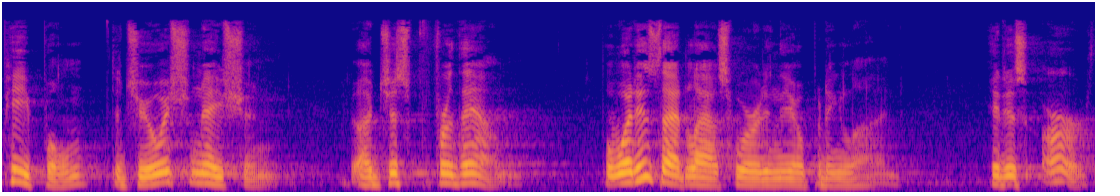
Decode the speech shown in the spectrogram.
people, the Jewish nation, uh, just for them. But what is that last word in the opening line? It is earth.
